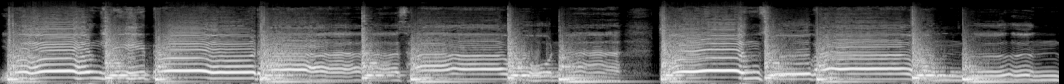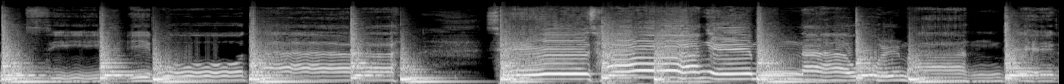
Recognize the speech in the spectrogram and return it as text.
영이 별아 사오나 전수가 세상에 못 나올 망제가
